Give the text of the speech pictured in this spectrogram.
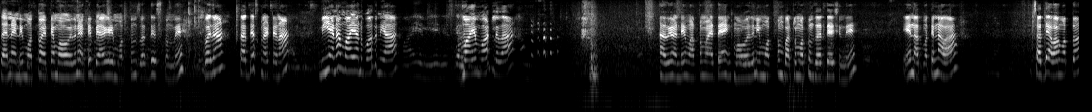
సరేనండి మొత్తం అయితే మా వదిన అయితే బ్యాగ్ మొత్తం సర్దేసుకుంది. వదిన సర్దేసుకున్నట్టేనా? మీయేనా? మాయన పోతున్నాయా? మాయం పోవట్లేదా? అదిగండి మొత్తం అయితే ఇంక మా వదిన మొత్తం బట్టలు మొత్తం సర్దేసింది. ఏంది ఆత్మ తిన్నావా? సర్దావా మొత్తం?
